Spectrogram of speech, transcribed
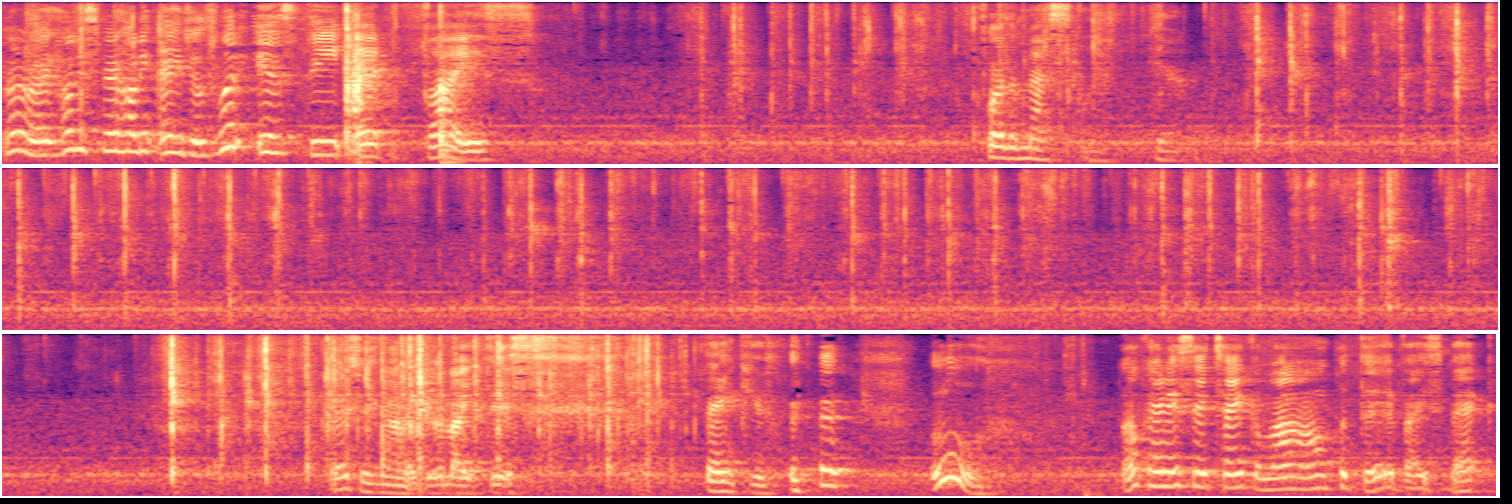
All right, Holy Spirit, Holy Angels, what is the advice for the masculine here? This is gonna do like this. Thank you. Ooh. Okay, they said take them out. I'll put the advice back.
